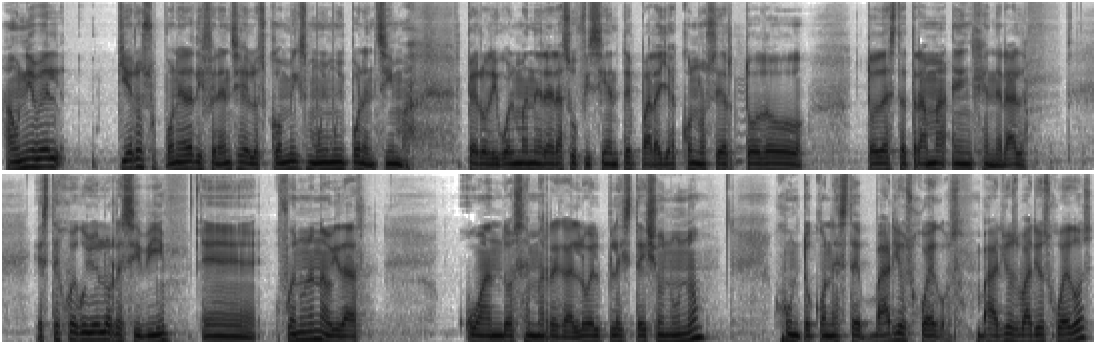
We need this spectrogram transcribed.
a un nivel quiero suponer a diferencia de los cómics muy muy por encima, pero de igual manera era suficiente para ya conocer todo toda esta trama en general. Este juego yo lo recibí eh, fue en una Navidad cuando se me regaló el PlayStation 1 junto con este varios juegos, varios varios juegos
